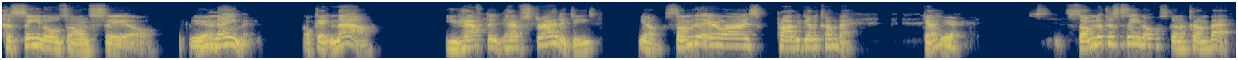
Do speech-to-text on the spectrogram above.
casinos on sale, yeah. you name it. Okay, now you have to have strategies. You know, some of the airlines probably going to come back. Okay. Yeah. Some of the casinos going to come back.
